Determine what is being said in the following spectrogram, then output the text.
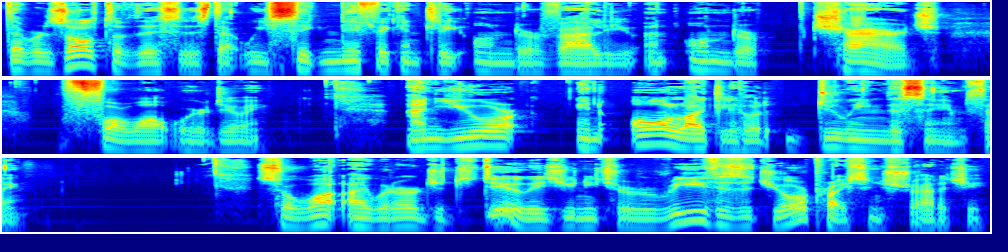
the result of this is that we significantly undervalue and undercharge for what we're doing. And you're in all likelihood doing the same thing. So, what I would urge you to do is you need to revisit your pricing strategy.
